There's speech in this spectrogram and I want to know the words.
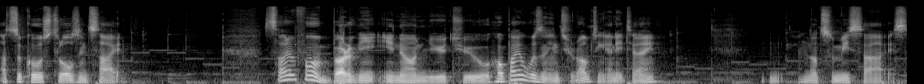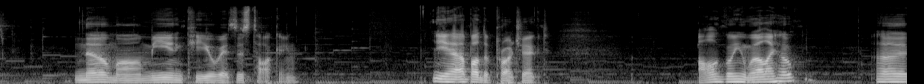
Atsuko strolls inside. Sorry for bugging in on you two. Hope I wasn't interrupting anything. N Natsumi sighs. No, mom. Me and Kyo is just talking. Yeah, about the project. All going well, I hope? Uh,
